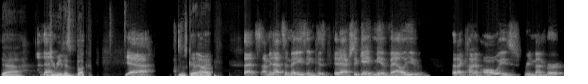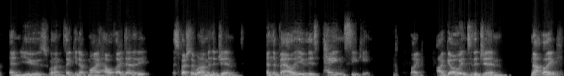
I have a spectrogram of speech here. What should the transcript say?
yeah. Then, Did you read his book? Yeah, It was good, You know, right? that's I mean that's amazing because it actually gave me a value that I kind of always remember and use when I'm thinking of my health identity, especially when I'm in the gym. And the value is pain seeking. Like I go into the gym, not like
